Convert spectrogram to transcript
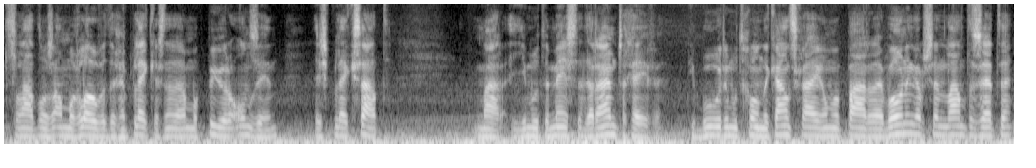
ze laten ons allemaal geloven dat er geen plek is. Dat is allemaal pure onzin. Er is plek zat. Maar je moet de mensen de ruimte geven. Die boeren moeten gewoon de kans krijgen om een paar eh, woningen op zijn land te zetten.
